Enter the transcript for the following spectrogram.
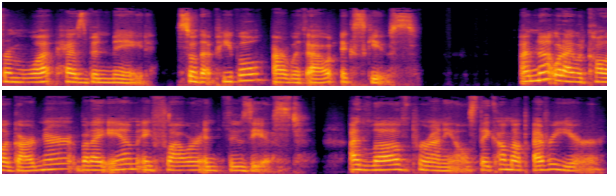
from what has been made so that people are without excuse. I'm not what I would call a gardener, but I am a flower enthusiast. I love perennials. They come up every year.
